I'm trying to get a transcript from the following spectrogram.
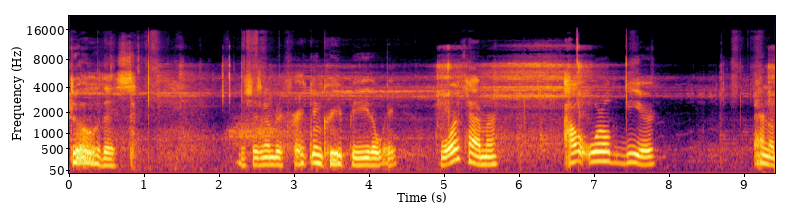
do this. This shit's gonna be freaking creepy either way. Warhammer, Outworld Gear, and a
